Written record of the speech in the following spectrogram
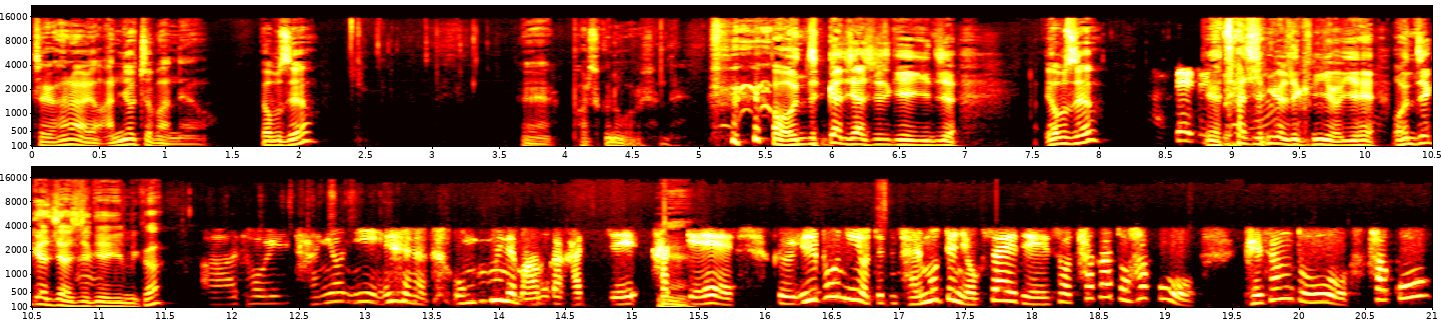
제가 하나 안 여쭤봤네요. 여보세요? 예, 네, 벌써 끊어버리셨네. 언제까지 하실 계획인지. 여보세요? 네, 네. 예, 다시 연결됐군요. 예, 언제까지 하실 계획입니까? 아, 저희 당연히 온 국민의 마음과 같이 같게 그 일본이 어쨌든 잘못된 역사에 대해서 사과도 하고 배상도 하고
